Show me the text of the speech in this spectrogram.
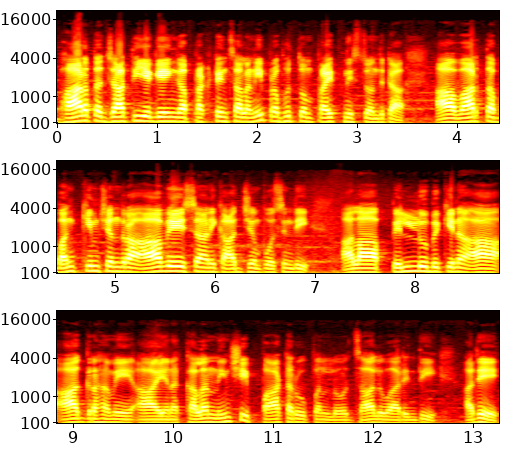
భారత జాతీయ గేయంగా ప్రకటించాలని ప్రభుత్వం ప్రయత్నిస్తోందిట. ఆ వార్త బంకించంద్ర ఆవేశానికి ఆజ్యం పోసింది. అలా పెళ్ళుబికిన ఆ ఆగ్రహమే ఆయన కలం నుంచి పాట రూపంలో జాలువారింది. అదే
